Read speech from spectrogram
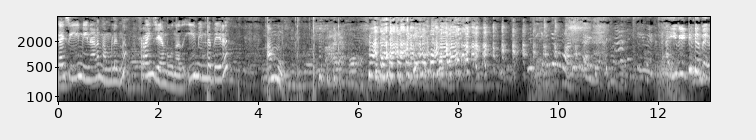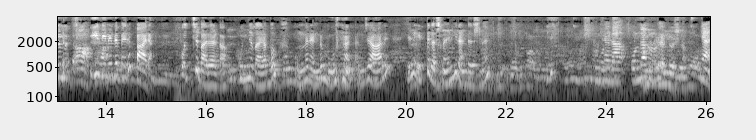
ഗൈസ് ഈ മീനാണ് നമ്മൾ ഇന്ന് ഫ്രൈ ചെയ്യാൻ പോകുന്നത്. ഈ മീനിന്റെ പേര് അമ്മു. ഈ വീട്ടിന്റെ പേര് ഈ മീനിന്റെ പേര് പാര. കൊച്ചു പാര കേട്ടോ. കുഞ്ഞു പാര. അപ്പം ഒന്ന് രണ്ട് മൂന്ന് നാല് അഞ്ച് ആറ് ഏഴ് എട്ട് കഷ്ണം. എനിക്ക് രണ്ട് കഷ്ണം. കുഞ്ഞടാ ഉണ്ടാക്കുന്നത് രണ്ട് കഷ്ണം. ഞാൻ.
